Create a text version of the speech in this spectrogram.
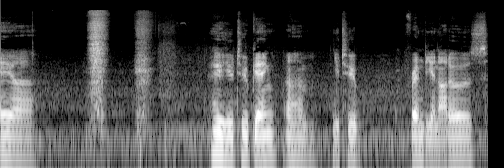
Hey, uh, hey YouTube gang, um, YouTube friend Dianatos,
